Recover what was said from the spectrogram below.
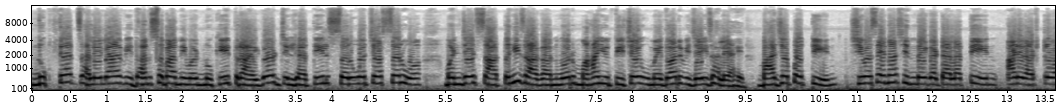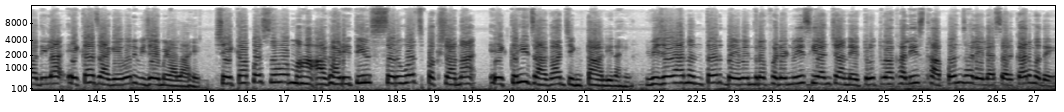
नुकत्याच झालेल्या विधानसभा निवडणुकीत रायगड जिल्ह्यातील सर्वच्या सर्व म्हणजे सातही जागांवर महायुतीचे उमेदवार विजयी झाले आहेत. भाजप तीन शिवसेना शिंदे गटाला तीन आणि राष्ट्रवादीला एका जागेवर विजय मिळाला आहे. शेकापसह महाआघाडीतील सर्वच पक्षांना एकही जागा जिंकता आली नाही. विजयानंतर देवेंद्र फडणवीस यांच्या नेतृत्वाखाली स्थापन झालेल्या सरकारमध्ये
